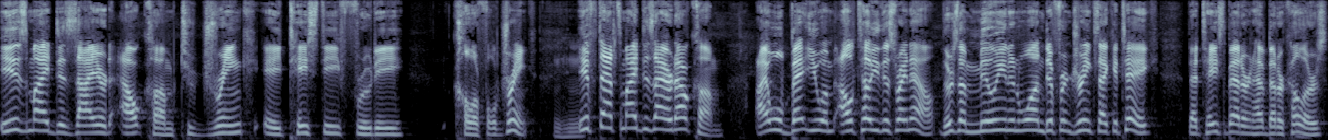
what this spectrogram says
Is my desired outcome to drink a tasty, fruity, colorful drink? Mm-hmm. If that's my desired outcome, I will bet you I'll tell you this right now. There's a million and one different drinks I could take that taste better and have better colors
